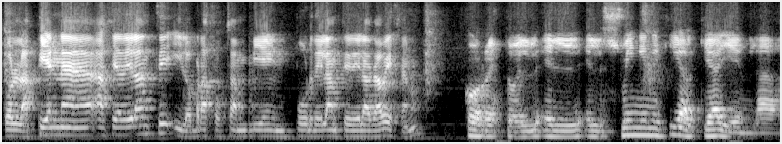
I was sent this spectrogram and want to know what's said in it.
con las piernas hacia adelante y los brazos también por delante de la cabeza, ¿no? Correcto, el, el, swing inicial que hay en la,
